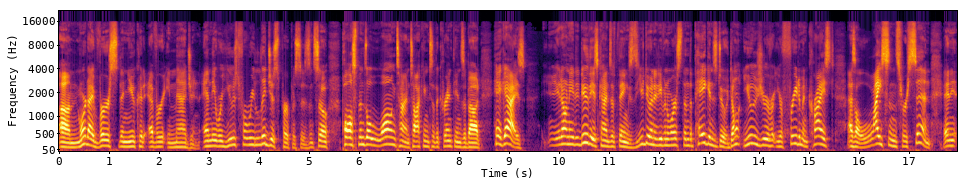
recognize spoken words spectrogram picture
um, more diverse than you could ever imagine, and they were used for religious purposes. And so Paul spends a long time talking to the Corinthians about hey, guys, you don't need to do these kinds of things. You're doing it even worse than the pagans do. Don't use your, your freedom in Christ as a license for sin. And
